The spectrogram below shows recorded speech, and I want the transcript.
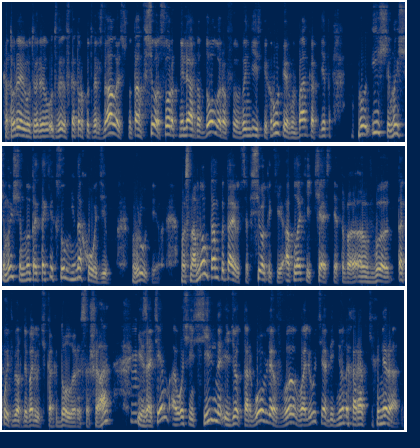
которые, в которых утверждалось, что там все, 40 миллиардов долларов в индийских рупиях, в банках где-то. Ну, ищем, ищем, ищем, но таких сумм не находим в рупиях. В основном там пытаются все-таки оплатить часть этого в такой твердой валюте, как доллары США, и затем а, очень сильно идет торговля в валюте Объединенных Арабских Эмиратов.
